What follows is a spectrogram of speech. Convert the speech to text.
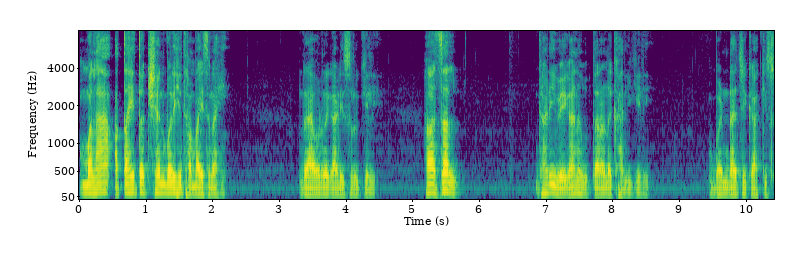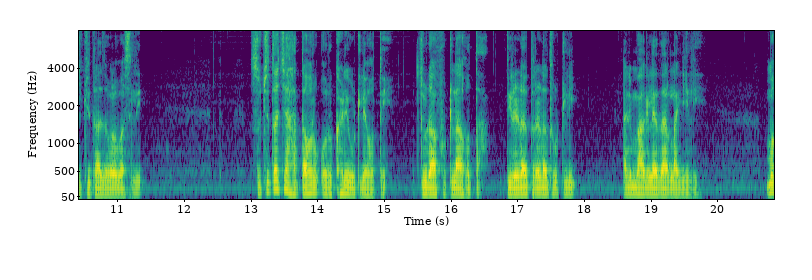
मला आता इथं क्षणभरही थांबायचं नाही. ड्रायव्हरनं गाडी सुरू केली. हां चल. गाडी वेगानं उतारानं खाली गेली. बंडाची काकी सुचिताजवळ बसली. सुचिताच्या हातावर ओरखडे उठले होते. चुडा फुटला होता. ती रडत रडत उठली आणि मागल्या दारला गेली. मग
